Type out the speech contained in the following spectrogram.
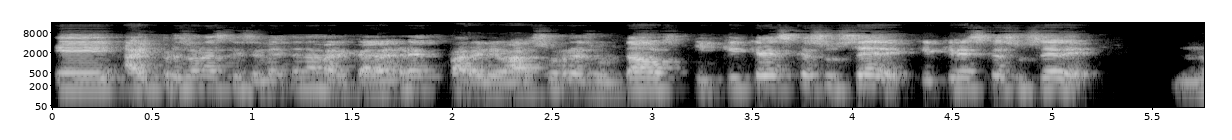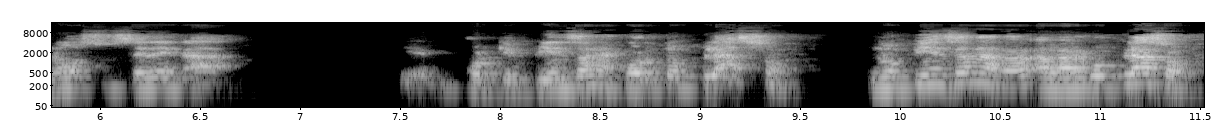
Eh, hay personas que se meten a Mercado en Red para elevar sus resultados. ¿Y qué crees que sucede? ¿Qué crees que sucede? No sucede nada. Eh, porque piensan a corto plazo, no piensan a, a largo plazo.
